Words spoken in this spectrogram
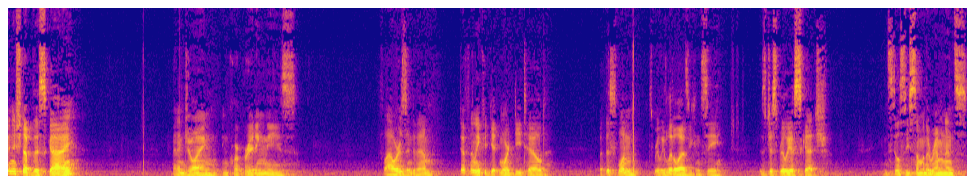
finished up this guy. Been enjoying incorporating these flowers into them. Definitely could get more detailed, but this one, it's really little as you can see, is just really a sketch. You can still see some of the remnants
